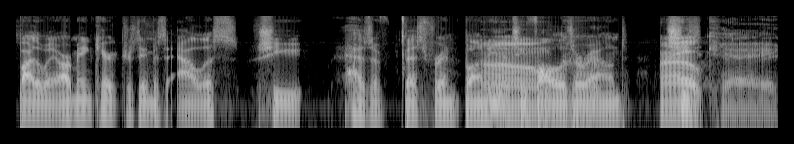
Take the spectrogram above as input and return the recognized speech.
by the way, our main character's name is Alice. She has a best friend Bunny that she Oh, follows around. She's, Okay,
